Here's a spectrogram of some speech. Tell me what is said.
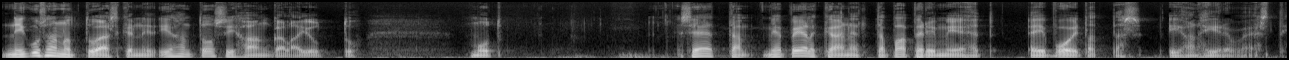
niin kuin sanottu äsken, niin ihan tosi hankala juttu, mutta se, että minä pelkään, että paperimiehet ei voita tässä ihan hirveästi.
